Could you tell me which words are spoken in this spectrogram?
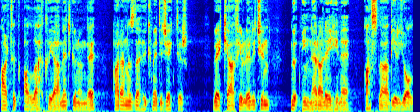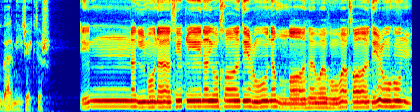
Artık Allah kıyamet gününde aranızda hükmedecektir ve kafirler için müminler aleyhine asla bir yol vermeyecektir. ان المنافقين يخادعون الله وهو خادعهم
